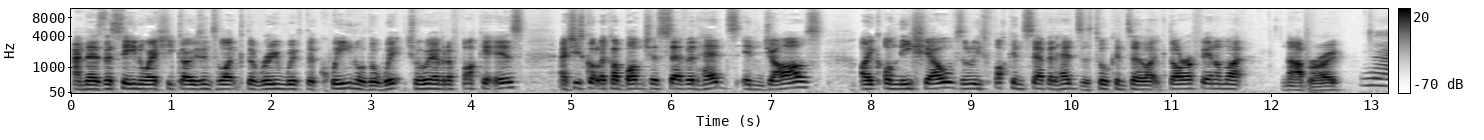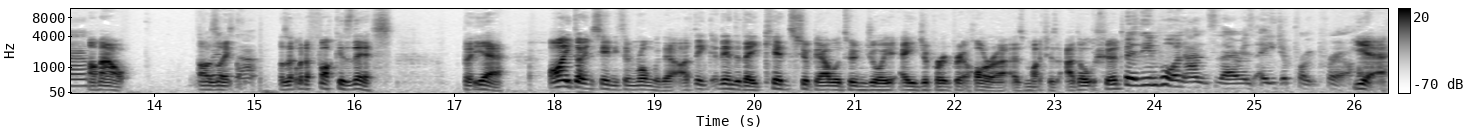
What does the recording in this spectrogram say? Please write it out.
And there's the scene where she goes into like the room with the queen or the witch or whoever the fuck it is, and she's got like a bunch of severed heads in jars, like on these shelves, and all these fucking severed heads is talking to like Dorothy, and I'm like, nah, bro, Nah. I'm out. I was like, into I was like, what the fuck is this? But yeah, I don't see anything wrong with it. I think at the end of the day, kids should be able to enjoy age appropriate horror as much as adults should. But the important answer there is age appropriate. Yeah.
